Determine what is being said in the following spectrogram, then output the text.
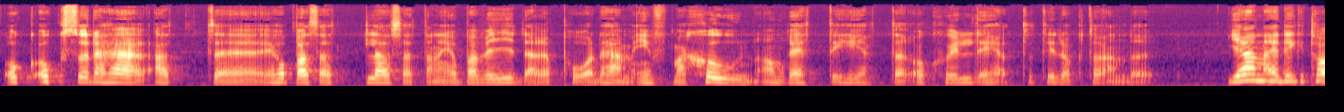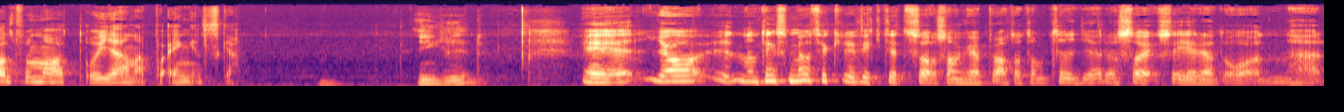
Och också det här att eh, jag hoppas att lärosätena jobbar vidare på det här med information om rättigheter och skyldigheter till doktorander. Gärna i digitalt format och gärna på engelska. Ingrid? Eh, ja, någonting som jag tycker är viktigt så, som vi har pratat om tidigare så, så är det då den här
